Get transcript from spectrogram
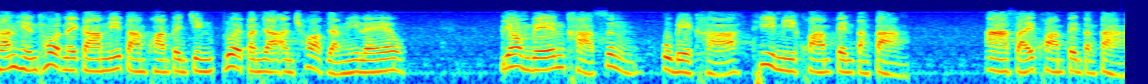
ครั้นเห็นโทษในกามนี้ตามความเป็นจริงด้วยปัญญาอันชอบอย่างนี้แล้ว ย่อมเว้นขาดซึ่งอุเบกขาที่มีความเป็นต่างๆ อาศัยความเป็นต่าง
